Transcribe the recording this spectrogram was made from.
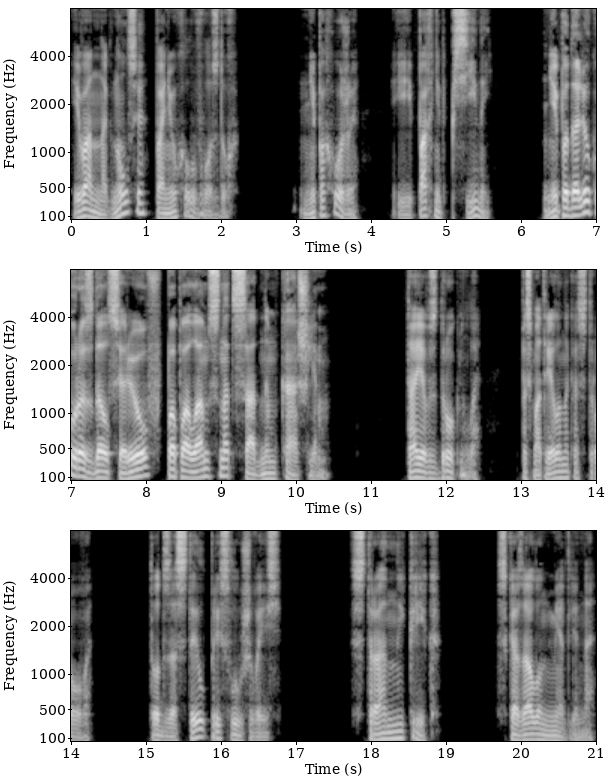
Иван нагнулся, понюхал воздух. «Не похоже, и пахнет псиной». Неподалеку раздался рев пополам с надсадным кашлем. Тая вздрогнула, посмотрела на Кострова. Тот застыл, прислушиваясь. «Странный крик», — сказал он медленно.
